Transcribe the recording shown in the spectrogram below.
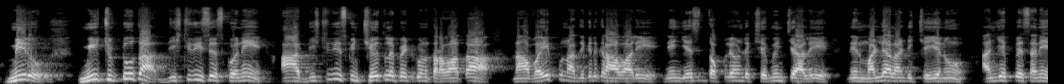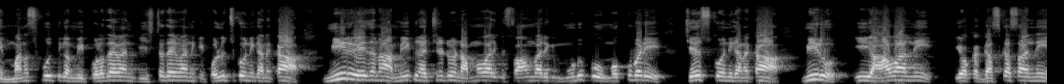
మీరు మీ చుట్టూత దిష్టి తీసేసుకొని ఆ దిష్టి తీసుకుని చేతిలో పెట్టుకున్న తర్వాత నా వైపు నా దగ్గరికి రావాలి నేను చేసిన తప్పులే ఉంటే క్షమించాలి నేను మళ్ళీ అలాంటివి చెయ్యను అని చెప్పేసి అని మనస్ఫూర్తిగా మీ కులదైవానికి ఇష్టదైవానికి కొలుచుకొని కనుక మీరు ఏదైనా మీకు నచ్చినటువంటి అమ్మవారికి స్వామివారికి ముడుపు మొక్కుబడి చేసుకొని కనుక మీరు ఈ ఆవాల్ని ఈ యొక్క గసగసాల్ని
